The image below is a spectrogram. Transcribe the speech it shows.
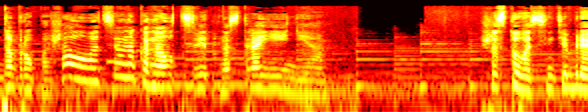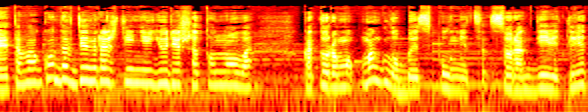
Добро пожаловать на канал Цвет настроения. 6 сентября этого года, в день рождения Юрия Шатунова, которому могло бы исполниться 49 лет,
